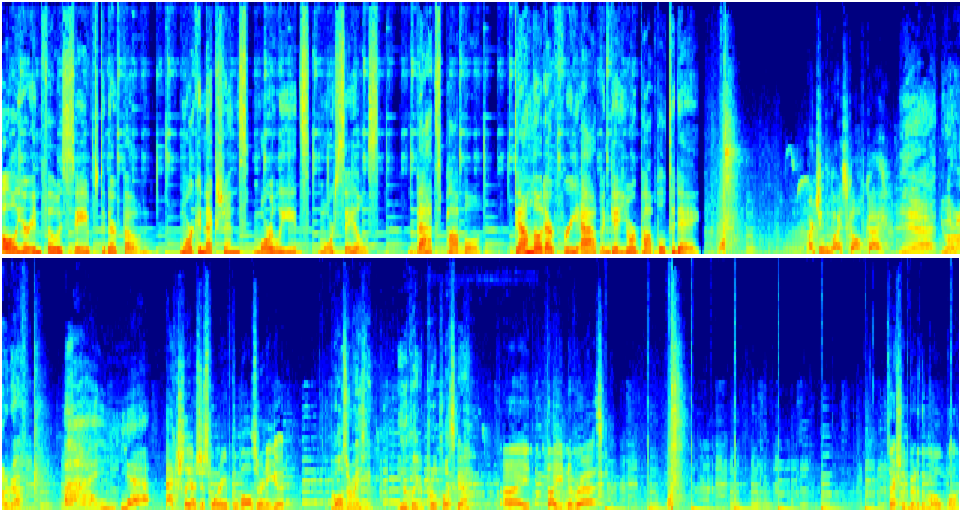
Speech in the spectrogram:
all your info is saved to their phone. More connections, more leads, more sales. That's Popl. Download our free app and get your Popl today. Aren't you the Vice Golf guy? Yeah, you want an autograph? Uh, yeah. Actually, I was just wondering if the balls are any good. The balls are amazing. You look like a Pro Plus guy. I thought you'd never ask. It's actually better than my old ball.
